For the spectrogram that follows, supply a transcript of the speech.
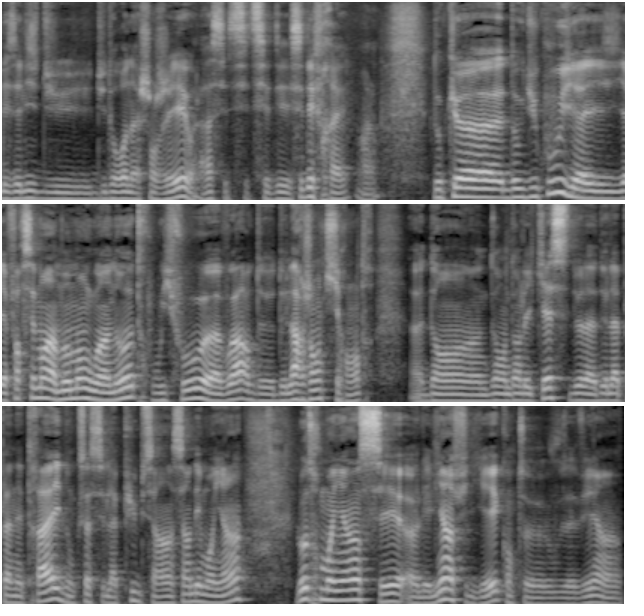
les hélices du, drone à changer. Voilà, c'est des, des, frais. Voilà. Donc, donc du coup, il y, a, forcément un moment ou un autre où il faut avoir de, l'argent qui rentre dans, dans, les caisses de la, de la planète Rail. Donc ça, c'est la pub, c'est un, un, des moyens. L'autre moyen, c'est les liens affiliés. Quand vous avez un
